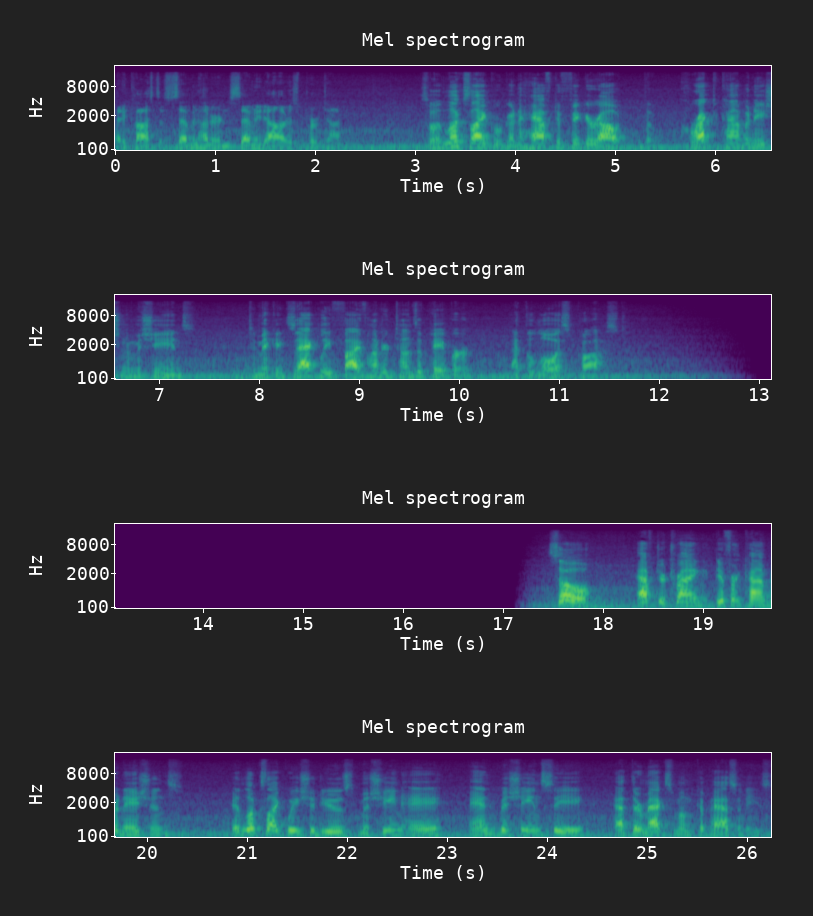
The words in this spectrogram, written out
at a cost of $770 per ton. So it looks like we're going to have to figure out the correct combination of machines to make exactly 500 tons of paper at the lowest cost. So, after trying different combinations, it looks like we should use machine A and machine C at their maximum capacities.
